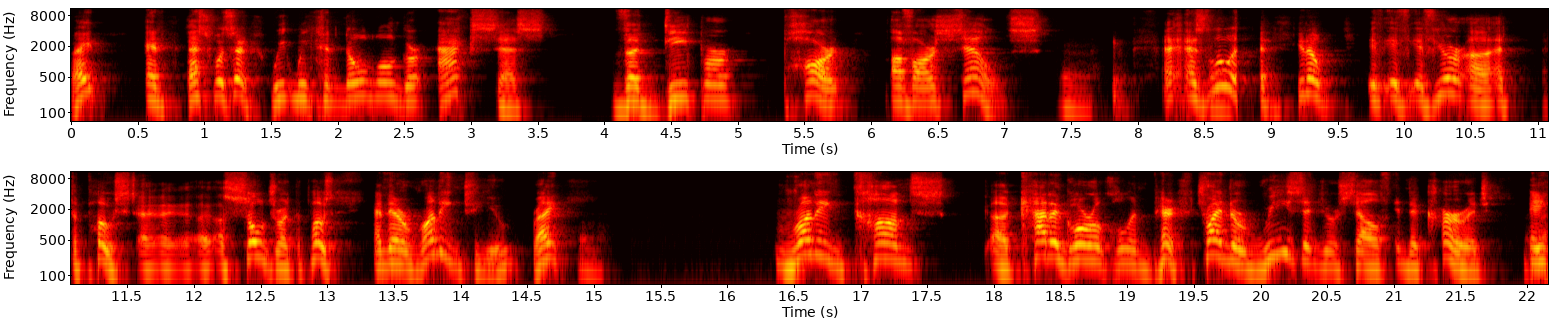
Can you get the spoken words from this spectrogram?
right? And that's what's there. We, we can no longer access the deeper part of ourselves. Mm. As Lewis said, you know, if, if, if you're a, the post, a, a, soldier at the post, and they're running to you, right? Running Kant's uh, categorical imperative, trying to reason yourself into courage ain't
